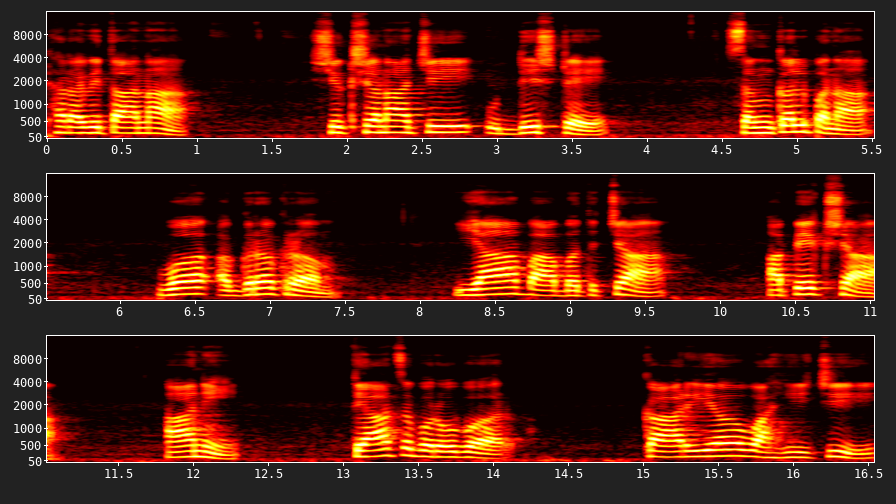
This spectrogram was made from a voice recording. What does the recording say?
ठरविताना शिक्षणाची उद्दिष्टे संकल्पना व अग्रक्रम याबाबतच्या अपेक्षा आणि त्याचबरोबर कार्यवाहीची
